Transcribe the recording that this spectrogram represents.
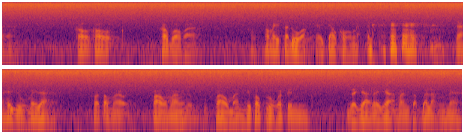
นะเขาเขาเขาบอกว่าเขาไม่สะดวกไอ้เจ้าของจะให้อยู่ไม่ได้ก็ต้องมาเฝ้ามันเฝ้ามันที่เขาปลูกไว้เป็นระยะระยะมันสับปะหลังนะ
